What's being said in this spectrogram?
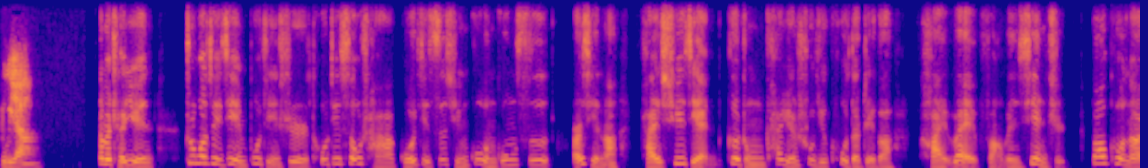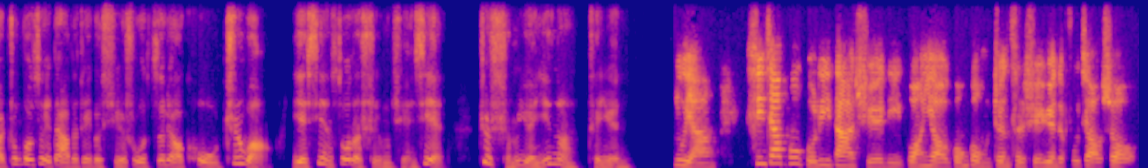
陆阳，那么陈云，中国最近不仅是突击搜查国际咨询顾问公司，而且呢还削减各种开源数据库的这个海外访问限制，包括呢中国最大的这个学术资料库知网也限缩了使用权限，这是什么原因呢？陈云，陆阳，新加坡国立大学李光耀公共政策学院的副教授。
